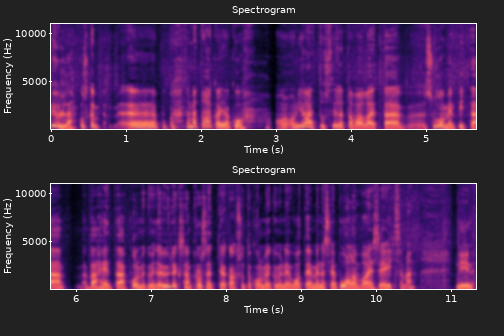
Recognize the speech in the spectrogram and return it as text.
Kyllä, koska äh, tämä taakajako on, on jaettu sillä tavalla, että Suomen pitää vähentää 39 prosenttia 2030 vuoteen mennessä ja Puolan vain seitsemän. Niin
